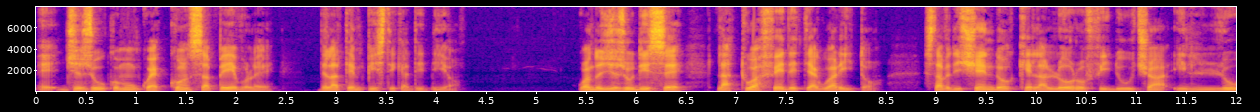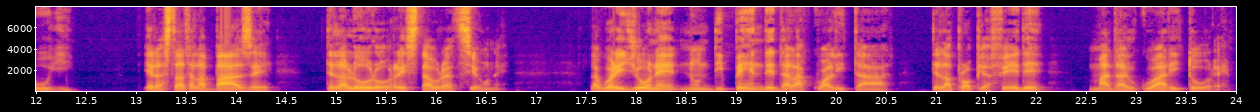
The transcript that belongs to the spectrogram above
E Gesù comunque è consapevole della tempistica di Dio. Quando Gesù disse la tua fede ti ha guarito, stava dicendo che la loro fiducia in Lui era stata la base della loro restaurazione. La guarigione non dipende dalla qualità della propria fede, ma dal guaritore.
